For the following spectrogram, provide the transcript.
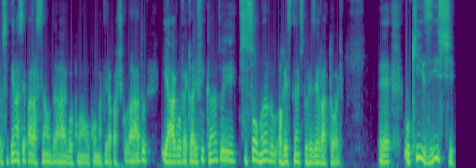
você tem uma separação da água com, com o material particulado e a água vai clarificando e se somando ao restante do reservatório. O que existe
